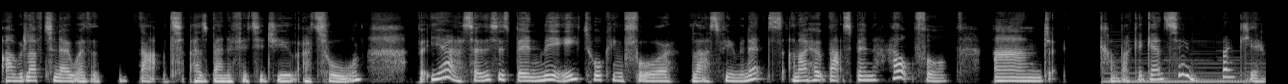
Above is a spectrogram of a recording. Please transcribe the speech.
I would love to know whether that has benefited you at all. But yeah, so this has been me talking for the last few minutes, and I hope that's been helpful. And come back again soon. Thank you.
